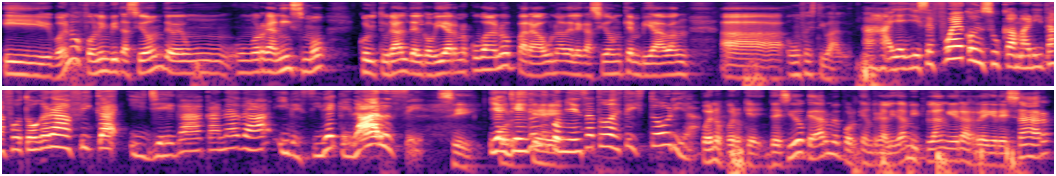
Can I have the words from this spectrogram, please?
Y bueno, fue una invitación de un, un organismo cultural del gobierno cubano para una delegación que enviaban a un festival. Ajá, y allí se fue con su camarita fotográfica y llega a Canadá y decide quedarse. Sí. Y allí es donde comienza toda esta historia. Bueno, porque decido quedarme porque en realidad mi plan era regresar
